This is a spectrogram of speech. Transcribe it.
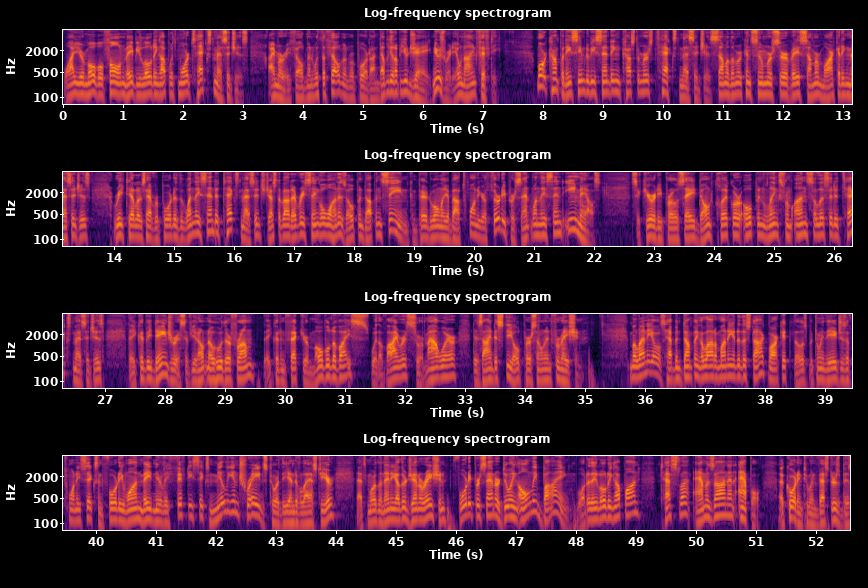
Why your mobile phone may be loading up with more text messages. I'm Murray Feldman with the Feldman Report on WWJ News Radio 950. More companies seem to be sending customers text messages. Some of them are consumer surveys, some are marketing messages. Retailers have reported that when they send a text message, just about every single one is opened up and seen, compared to only about 20 or 30 percent when they send emails. Security pros say don't click or open links from unsolicited text messages. They could be dangerous if you don't know who they're from. They could infect your mobile device with a virus or malware designed to steal personal information. Millennials have been dumping a lot of money into the stock market. Those between the ages of 26 and 41 made nearly 56 million trades toward the end of last year. That's more than any other generation. 40% are doing only buying. What are they loading up on? Tesla, Amazon, and Apple, according to Investors Business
